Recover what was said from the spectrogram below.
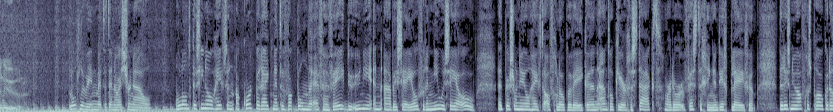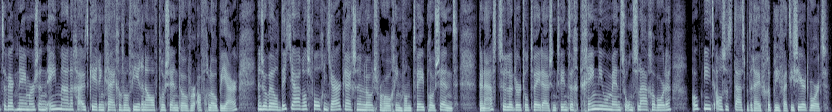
uur. Lot Lewin met het NOS Journaal. Holland Casino heeft een akkoord bereikt met de vakbonden FNV, de Unie en ABC over een nieuwe CAO. Het personeel heeft de afgelopen weken een aantal keer gestaakt, waardoor vestigingen dicht bleven. Er is nu afgesproken dat de werknemers een eenmalige uitkering krijgen van 4,5% over afgelopen jaar. En zowel dit jaar als volgend jaar krijgen ze een loonsverhoging van 2%. Daarnaast zullen er tot 2020 geen nieuwe mensen ontslagen worden, ook niet als het staatsbedrijf geprivatiseerd wordt.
